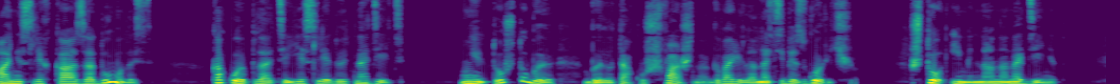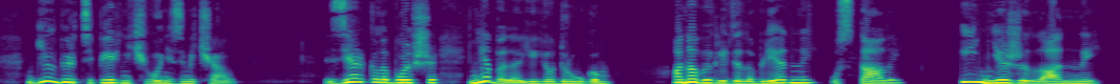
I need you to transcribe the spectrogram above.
Аня слегка задумалась, какое платье ей следует надеть. Не то чтобы было так уж важно, говорила она себе с горечью. Что именно она наденет? Гилберт теперь ничего не замечал. Зеркало больше не было ее другом. Она выглядела бледной, усталой и нежеланной.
